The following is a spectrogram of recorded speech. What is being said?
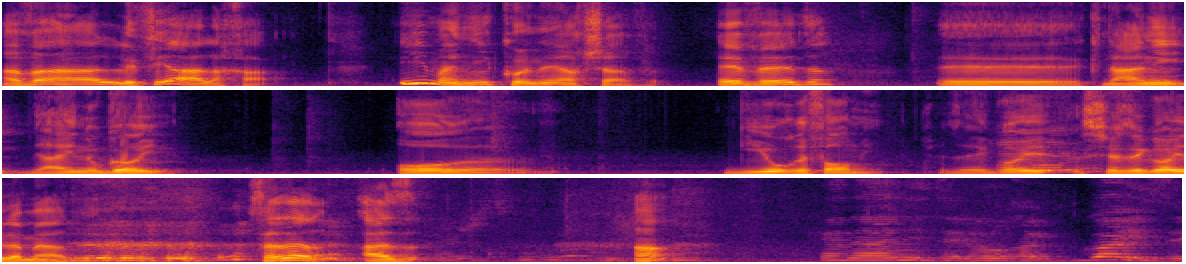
אבל לפי ההלכה, אם אני קונה עכשיו עבד אה, כנעני, דהיינו גוי, או אה, גיור רפורמי, שזה גוי, שזה גוי למהדרין, בסדר? אז... אה? כנעני זה לא רק גוי, זה...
